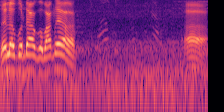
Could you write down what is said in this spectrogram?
Đây là vườn đào của bác đấy à? À.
